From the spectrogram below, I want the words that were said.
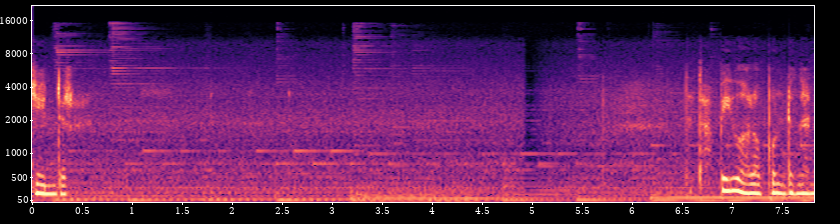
gender. Tetapi walaupun dengan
